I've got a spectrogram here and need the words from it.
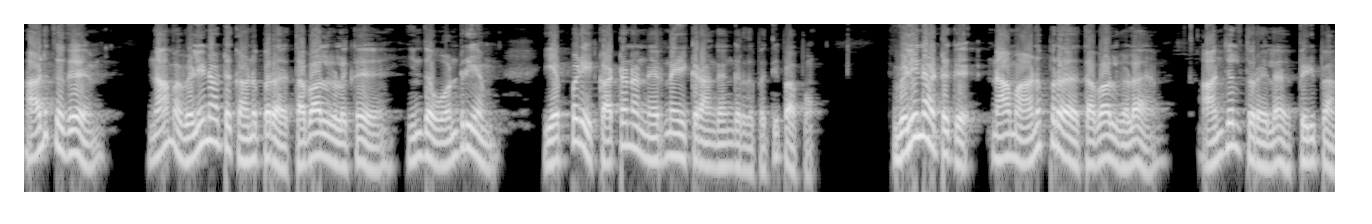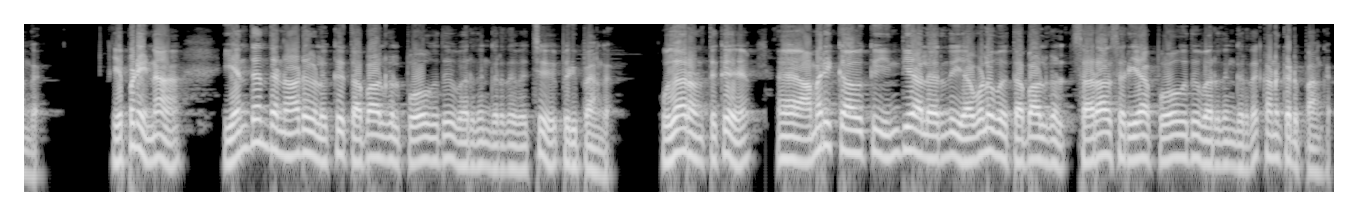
அடுத்தது நாம் வெளிநாட்டுக்கு அனுப்புகிற தபால்களுக்கு இந்த ஒன்றியம் எப்படி கட்டணம் நிர்ணயிக்கிறாங்கங்கிறத பற்றி பார்ப்போம் வெளிநாட்டுக்கு நாம் அனுப்புகிற தபால்களை அஞ்சல் துறையில் பிரிப்பாங்க. எப்படின்னா எந்தெந்த நாடுகளுக்கு தபால்கள் போகுது வருதுங்கிறத வச்சு பிரிப்பாங்க. உதாரணத்துக்கு அமெரிக்காவுக்கு இந்தியாவிலேருந்து எவ்வளவு தபால்கள் சராசரியாக போகுது வருதுங்கிறத கணக்கெடுப்பாங்க.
